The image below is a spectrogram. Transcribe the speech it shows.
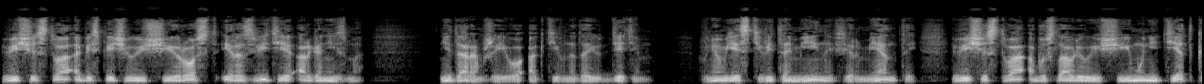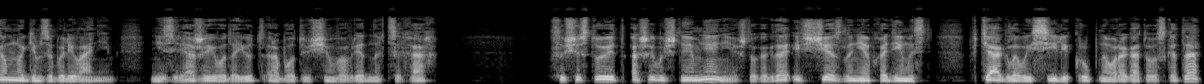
вещества, обеспечивающие рост и развитие организма. Недаром же его активно дают детям. В нем есть витамины, ферменты, вещества, обуславливающие иммунитет ко многим заболеваниям. Не зря же его дают работающим во вредных цехах. Существует ошибочное мнение, что когда исчезла необходимость в тягловой силе крупного рогатого скота,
